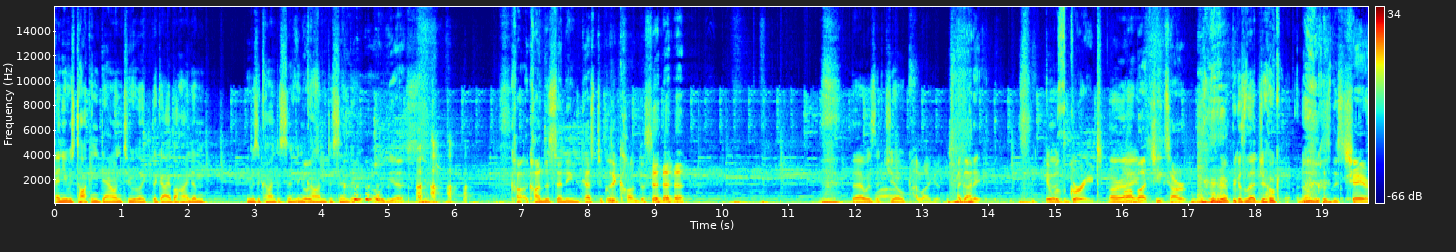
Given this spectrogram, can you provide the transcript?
and he was talking down to like the guy behind him. He was a condescending, knows- condescending. Oh yes. Con- condescending testicle. The condescending. that was a joke. I like it. I got it. It was great. All My right, butt cheeks hurt. because of that joke. No, because of this chair.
